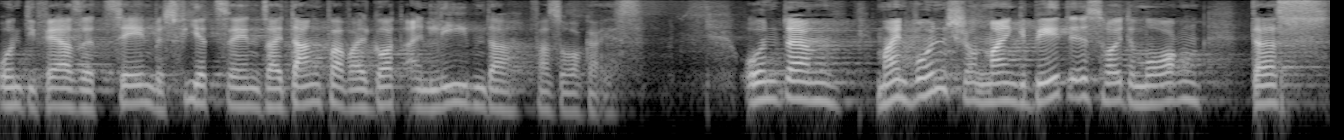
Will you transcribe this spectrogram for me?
und die Verse 10 bis 14. Sei dankbar, weil Gott ein liebender Versorger ist. Und ähm, mein Wunsch und mein Gebet ist heute Morgen, dass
